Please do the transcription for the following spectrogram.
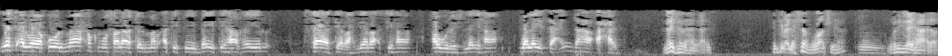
يسأل ويقول ما حكم صلاة المرأة في بيتها غير ساترة لرأسها أو رجليها وليس عندها أحد. ليس لها ذلك. يجب عليها ستر رأسها ورجليها على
